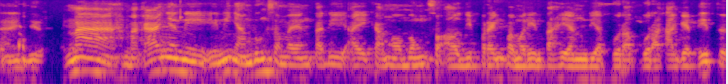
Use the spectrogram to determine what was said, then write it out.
Anjir. Nah, makanya nih, ini nyambung sama yang tadi Aika ngomong soal di prank pemerintah yang dia pura-pura kaget itu.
